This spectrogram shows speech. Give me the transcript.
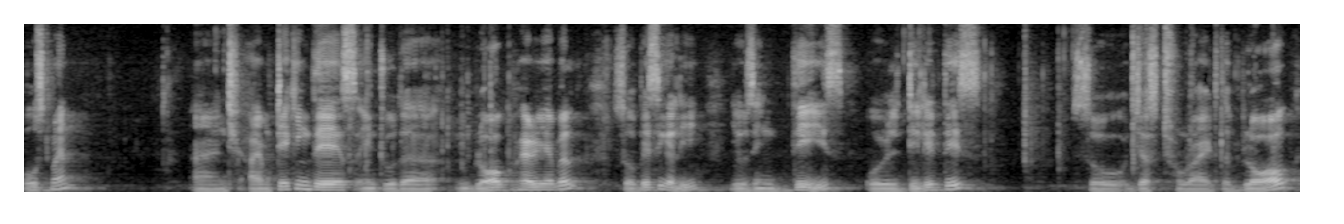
postman and I am taking this into the block variable. So basically using this we will delete this. So just write the block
